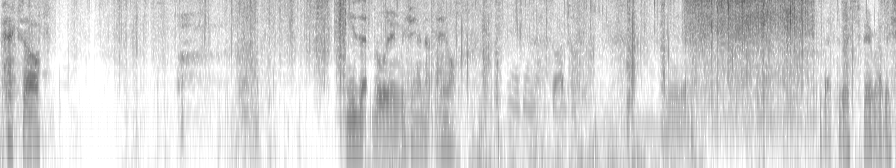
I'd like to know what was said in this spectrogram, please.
Packs off. Here's that balloon we found up the hill. Side top. Pull out the rest of our rubbish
